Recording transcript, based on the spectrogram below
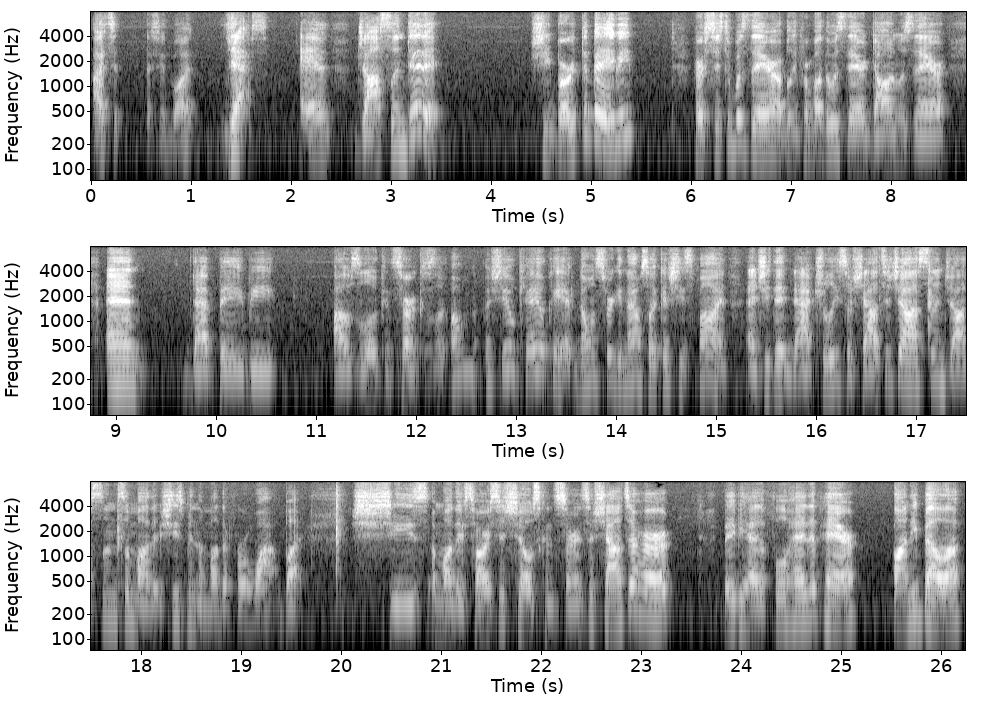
I said, I said, what? Yes. And Joseline did it. She birthed the baby. Her sister was there. I believe her mother was there. Dawn was there. And that baby, I was a little concerned because, like, oh, is she okay? Okay, no one's freaking out, so I guess she's fine. And she did naturally. So shout out to Joseline. Joseline's a mother. She's been the mother for a while, but she's a mother as far as this show is concerned. So shout out to her. Baby had a full head of hair. Bonnie Bella.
